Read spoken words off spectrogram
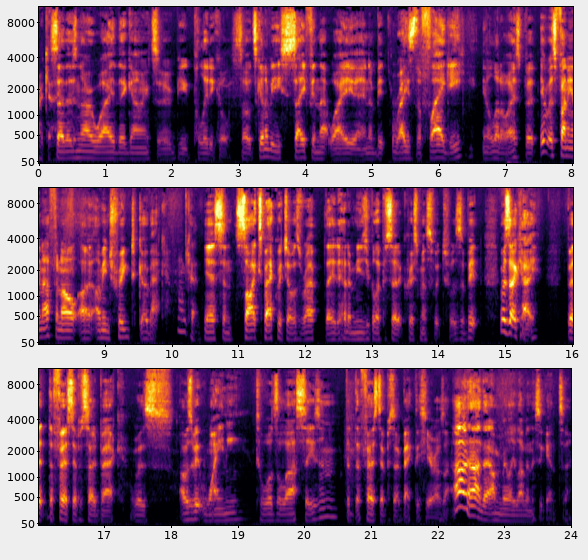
okay. So there's no way they're going to be political. So it's going to be safe in that way and a bit raise the flaggy in a lot of ways. But it was funny enough, and I'll, I, I'm intrigued to go back. Okay. Yes, and Psych's back, which I was wrapped. They had a musical episode at Christmas, which was a bit. It was okay, but the first episode back was. I was a bit waney towards the last season, but the first episode back this year, I was like, oh no, I'm really loving this again. So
